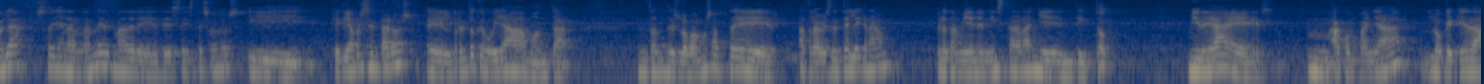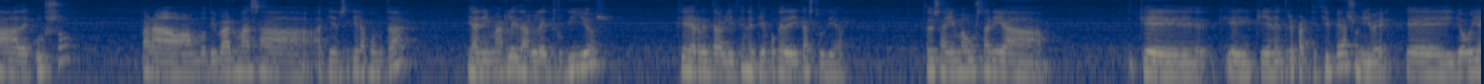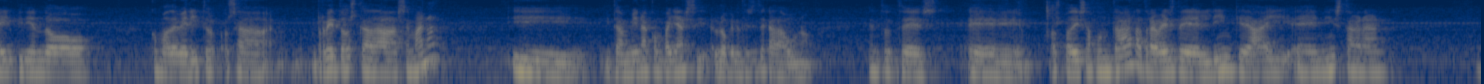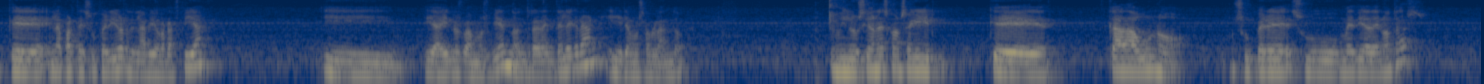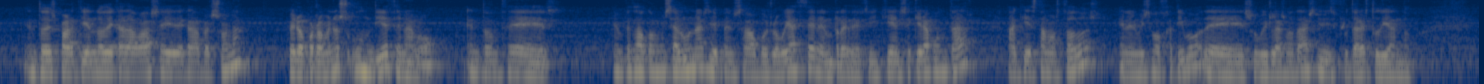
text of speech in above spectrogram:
Hola, soy Ana Hernández, madre de seis tesoros y quería presentaros el reto que voy a montar. Entonces lo vamos a hacer a través de Telegram, pero también en Instagram y en TikTok. Mi idea es mm, acompañar lo que queda de curso para motivar más a, a quien se quiera apuntar y animarle y darle truquillos que rentabilicen el tiempo que dedica a estudiar. Entonces a mí me gustaría que, quien entre participe a su nivel. Que yo voy a ir pidiendo como deberito, o sea, retos cada semana y, también acompañar lo que necesite cada uno. Entonces, eh, os podéis apuntar a través del link que hay en Instagram, que en la parte superior de la biografía, y, y ahí nos vamos viendo. Entrar en Telegram y iremos hablando. Mi ilusión es conseguir que cada uno supere su media de notas, entonces partiendo de cada base y de cada persona, pero por lo menos un 10 en algo. Entonces he empezado con mis alumnas y he pensado, pues lo voy a hacer en redes y quien se quiera apuntar, aquí estamos todos en el mismo objetivo de subir las notas y disfrutar estudiando.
